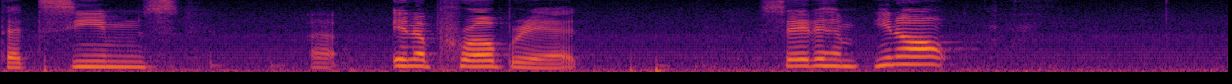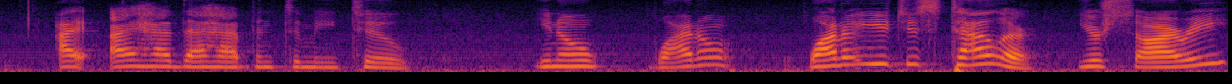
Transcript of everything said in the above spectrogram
that seems uh, inappropriate, say to him, you know, I, I had that happen to me too. You know, why don't why don't you just tell her you're sorry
